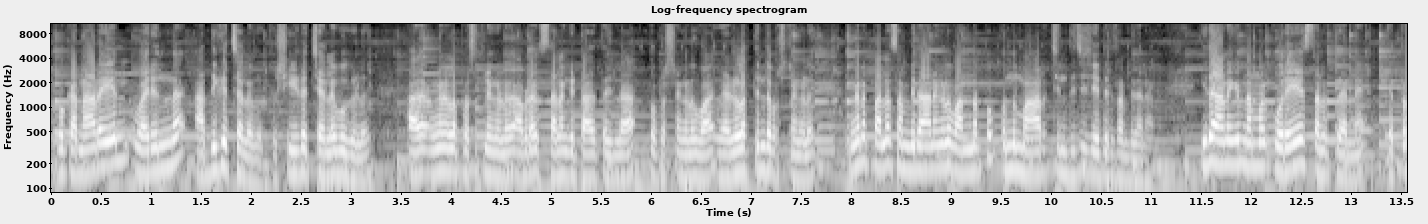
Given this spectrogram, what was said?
അപ്പോൾ കർണാടകയിൽ വരുന്ന അധിക ചെലവ് കൃഷിയുടെ ചെലവുകൾ അങ്ങനെയുള്ള പ്രശ്നങ്ങൾ അവിടെ സ്ഥലം കിട്ടാത്തില്ല പ്രശ്നങ്ങൾ വെള്ളത്തിന്റെ പ്രശ്നങ്ങൾ അങ്ങനെ പല സംവിധാനങ്ങൾ വന്നപ്പോൾ ഒന്ന് മാറി ചിന്തിച്ച് ചെയ്തൊരു സംവിധാനമാണ്. ഇതാണെങ്കിൽ നമ്മൾക്ക് ഒരേ സ്ഥലത്ത് തന്നെ എത്ര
